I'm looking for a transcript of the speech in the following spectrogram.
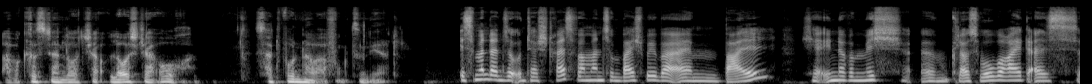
Aber Christian lauscht ja, lauscht ja auch. Es hat wunderbar funktioniert. Ist man dann so unter Stress, wenn man zum Beispiel bei einem Ball, ich erinnere mich, ähm, Klaus Wobereit als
